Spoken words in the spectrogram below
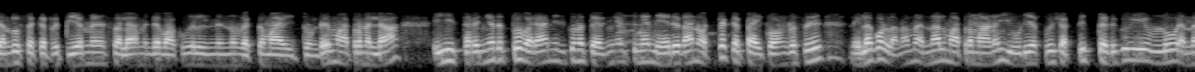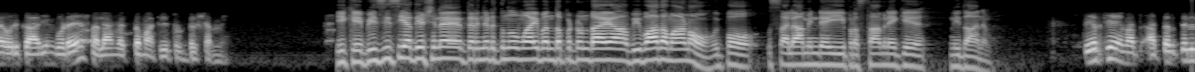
general secretary P M A സലാമിന്റെ വാക്കുകളിൽ നിന്നും വ്യക്തമായിട്ടുണ്ട്. മാത്രമല്ല ഈ തെരഞ്ഞെടുപ്പ് വരാനിരിക്കുന്ന തെരഞ്ഞെടുപ്പിനെ നേരിടാൻ ഒറ്റക്കെട്ടായി കോൺഗ്രസ് നിലകൊള്ളണം. എന്നാൽ മാത്രമാണ് യു ഡി എഫ് ശക്തിപ്പെടുകയുള്ളൂ എന്ന ഒരു കാര്യം കൂടെ സലാം വ്യക്തമാക്കിയിട്ടുണ്ട് ഷമ്മി. ഈ കെ പി സി സി അധ്യക്ഷനെ തെരഞ്ഞെടുക്കുന്നതുമായി ബന്ധപ്പെട്ടുണ്ടായ വിവാദമാണോ ഇപ്പോ സലാമിന്റെ ഈ പ്രസ്താവനയ്ക്ക് നിദാനം? തീർച്ചയായും അത്തരത്തിൽ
